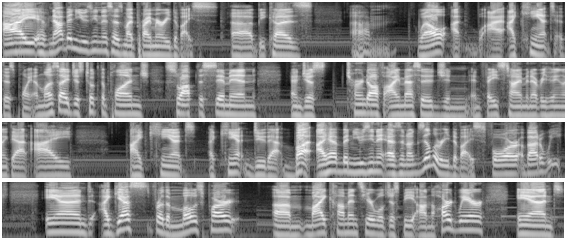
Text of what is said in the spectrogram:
I have not been using this as my primary device uh, because, um, well, I, I, I can't at this point unless I just took the plunge, swapped the SIM in, and just turned off iMessage and, and FaceTime and everything like that. I I can't I can't do that. But I have been using it as an auxiliary device for about a week. And I guess for the most part, um, my comments here will just be on the hardware and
